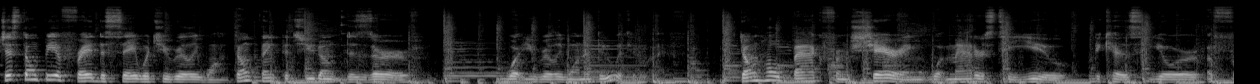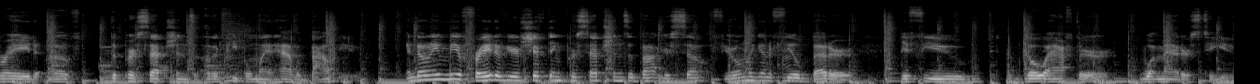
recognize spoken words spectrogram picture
just don't be afraid to say what you really want. Don't think that you don't deserve what you really want to do with your life. Don't hold back from sharing what matters to you because you're afraid of the perceptions other people might have about you. And don't even be afraid of your shifting perceptions about yourself. You're only going to feel better if you go after what matters to you.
